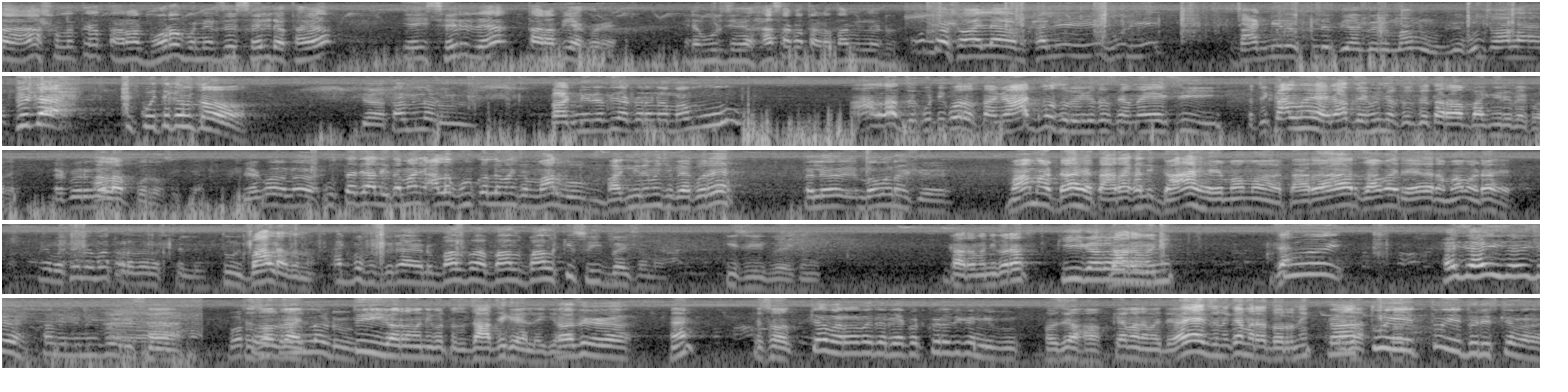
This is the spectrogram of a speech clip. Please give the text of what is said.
না আসলে তো তারা বড় বোনের যে শরীরটা থাকে এই শরীরে তারা বিয়ে করে। এটা অরিজিনাল হাসা কথাটা তামিলনাড়ু আইলাম? খালি হুড়ি বাগনিরে খুলে বিয়ে করে মামু। শুনছো আলা? তুই যা তুই কইতে কেমন চ তামিলনাড়ু বাগনিরে বিয়ে করে না মামু? আল্লাহ যে কোটি করস না আমি আট বছর হয়ে গেছে চেন্নাই আইছি। আর তুই কাল নাই রাজে হইনা তো যে তারা ভাগ্নিরে বে করে। বিয়ে করে না? আলাপ করস এটা। বিয়ে করে না? উস্তাদি আলি তা মানে আলাপ করলে মানুষ মারবো ভাগ্নিরে মানুষ বে করে। তাহলে মামা ডাকে মামা ডাহে তারা খালি গা হে মামা। তারা আর জামাই রে তারা মামা ডাহে। তুই বালটা জানো আট বছর ধরে বাল বাল বাল কিছু হিট বাইছে না। কিছু এক বয়স গারমানি করাস কি গারো গারমানি। তুই এই যে এই যে এই যে তামিলনাড়ু বই রয়েছে হ্যাঁ। তো চল যাই। তুই গারমানি করতেছ যা যে গেলে রাজি হ্যাঁ? তো চল। ক্যামেরার মধ্যে রেকর্ড করে দিকে নিব। হজে হ ক্যামেরা মধ্যে একজনে ক্যামেরা ধরনি না। তুই তুই ধরিস ক্যামেরা।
